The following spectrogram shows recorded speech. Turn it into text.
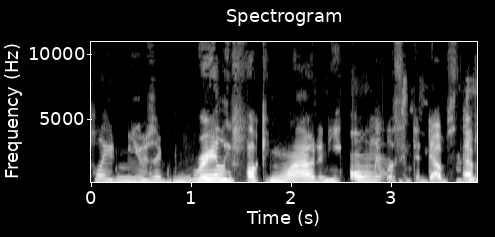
played music really fucking loud, and he only listened to dubstep.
